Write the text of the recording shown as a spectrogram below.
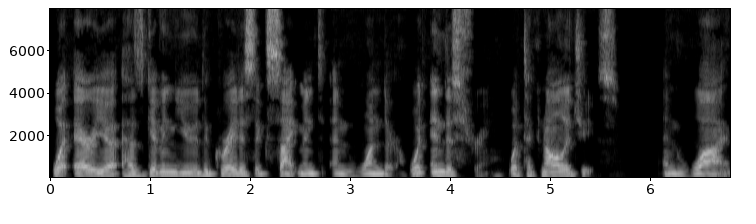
what area has given you the greatest excitement and wonder? What industry? What technologies? And why?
